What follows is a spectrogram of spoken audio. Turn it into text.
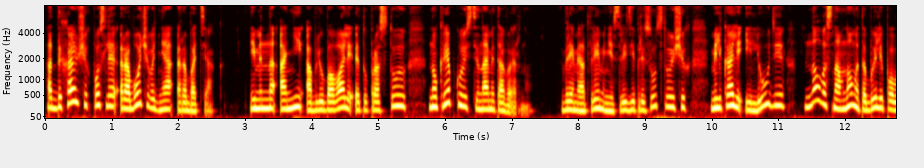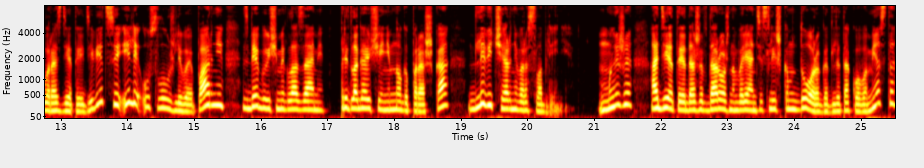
отдыхающих после рабочего дня работяг. Именно они облюбовали эту простую, но крепкую стенами таверну. Время от времени среди присутствующих мелькали и люди, но в основном это были полураздетые девицы или услужливые парни с бегающими глазами, предлагающие немного порошка для вечернего расслабления. Мы же, одетые даже в дорожном варианте слишком дорого для такого места,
